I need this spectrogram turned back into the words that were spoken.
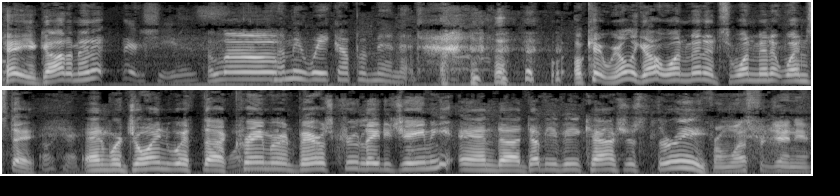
Hey, you got a minute? There she is. Hello. Let me wake up a minute. Okay, we only got one minute. It's One Minute Wednesday. Okay. And we're joined with uh, Kramer and Bears crew, Lady Jamie, and uh, WV Cachers 3 From West Virginia.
